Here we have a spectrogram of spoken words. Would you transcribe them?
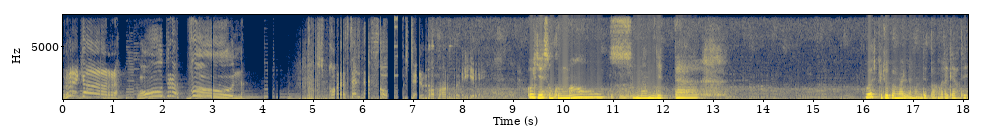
Régard contre Voon. Je prends la scène d'assaut. C'est le moment de briller. Oh yes, on commence. Main de départ. Ouais, c'est plutôt pas mal la main de départ, on va la garder.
